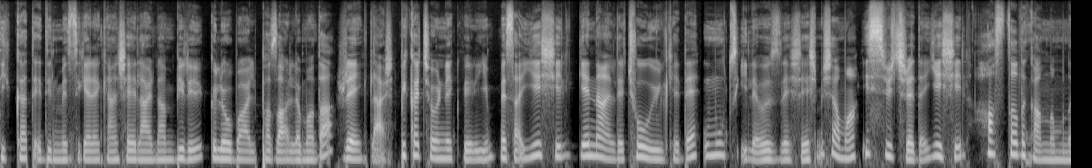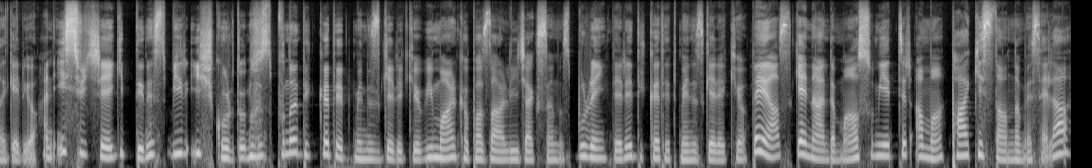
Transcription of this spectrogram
dikkat edilmesi gereken şeylerden biri global pazarlamada renkler. Birkaç örnek vereyim. Mesela yeşil genelde çoğu ülkede umut ile özdeşleşmiş ama İsviçre'de yeşil hastalık anlamına geliyor. Hani İsviçre'ye gittiniz bir iş kurdunuz. Buna dikkat etmeniz gerekiyor. Bir marka pazarlayacaksanız bu renkleri şeylere dikkat etmeniz gerekiyor. Beyaz genelde masumiyettir ama Pakistan'da mesela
